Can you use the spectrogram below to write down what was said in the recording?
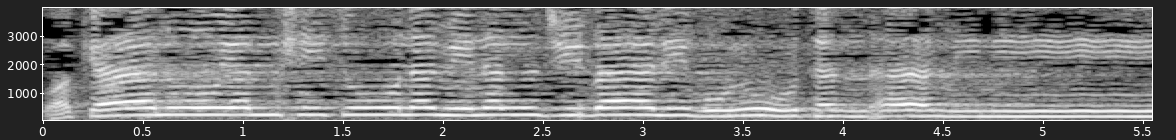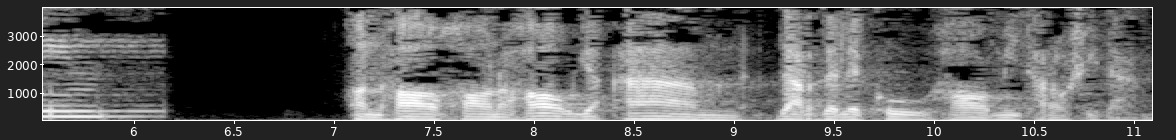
وكانوا ينحتون من الجبال بيوتا آمنين آنها خانه های امن در دل کوه ها می تراشیدند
